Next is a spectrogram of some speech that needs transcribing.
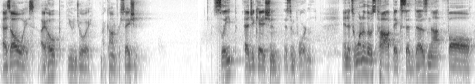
As always, I hope you enjoy my conversation. Sleep education is important, and it's one of those topics that does not fall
